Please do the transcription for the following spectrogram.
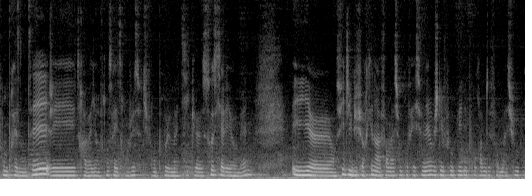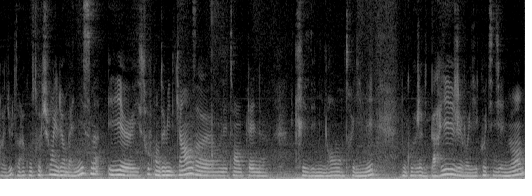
pour me présenter. J'ai travaillé en France à l'étranger sur différentes problématiques sociales et urbaines. Et euh, ensuite, j'ai bifurqué dans la formation professionnelle où je développais des programmes de formation pour adultes dans la construction et l'urbanisme. Et euh, il se trouve qu'en 2015, euh, on était en pleine crise des migrants, entre guillemets. Donc j'habite Paris, je voyais quotidiennement.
